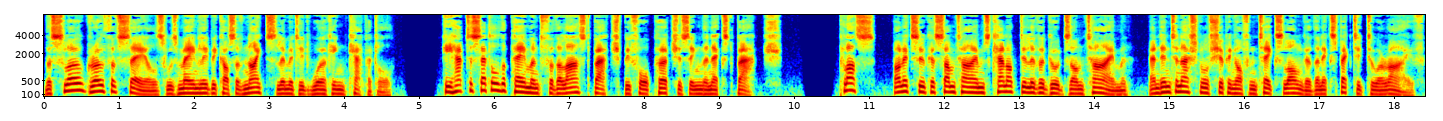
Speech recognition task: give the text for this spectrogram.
The slow growth of sales was mainly because of Knight's limited working capital. He had to settle the payment for the last batch before purchasing the next batch. Plus, Onitsuka sometimes cannot deliver goods on time, and international shipping often takes longer than expected to arrive.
